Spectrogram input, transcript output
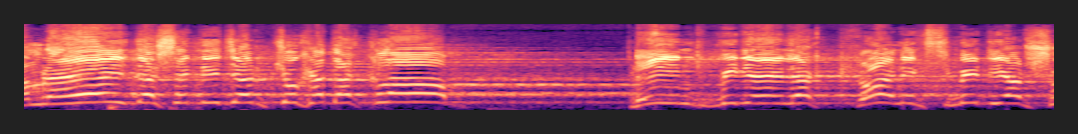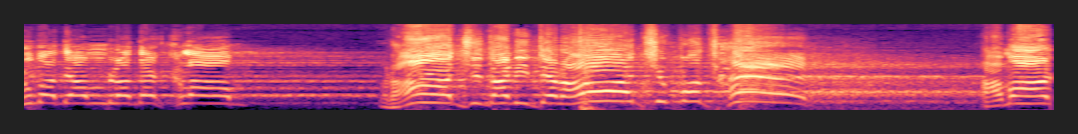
আমরা এই দেশে নিজের চোখে দেখলাম। প্রিন্ট মিডিয়া ইলেকট্রনিক্স মিডিয়ার সুবাদে আমরা দেখলাম, রাজধানীতে রাজপথে আমার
